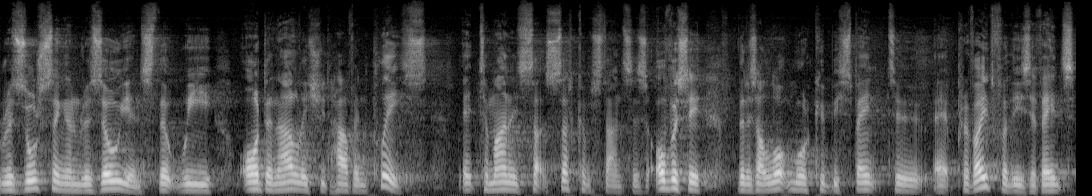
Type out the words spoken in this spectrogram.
resourcing and resilience that we ordinarily should have in place it, eh, to manage such circumstances. Obviously, there is a lot more could be spent to uh, provide for these events,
